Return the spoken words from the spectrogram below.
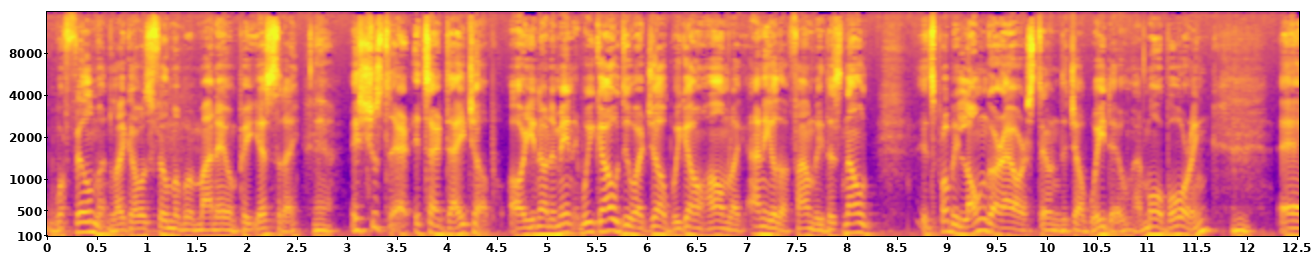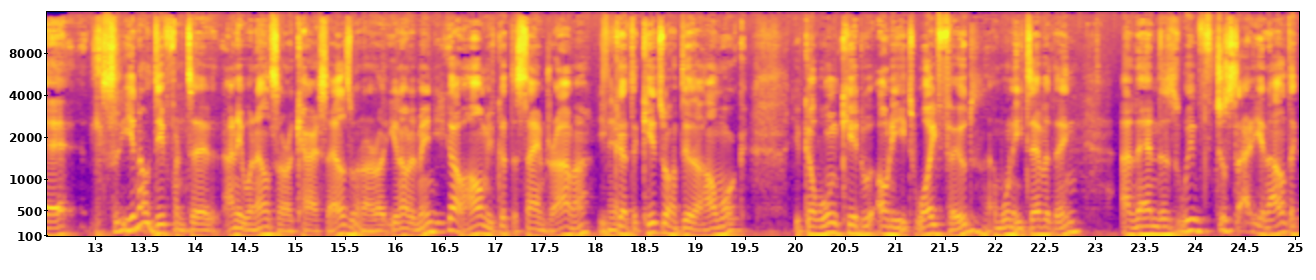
we're filming, like I was filming with Manu and Pete yesterday. Yeah. it's just our, it's our day job, or you know what I mean. We go do our job, we go home like any other family. There's no, it's probably longer hours doing the job we do and more boring. Uh, so you're no different to anyone else or a car salesman or you know what I mean. You go home, you've got the same drama. You've Yeah. got the kids won't do the homework. You've got one kid who only eats white food and one eats everything. And then there's we've just uh, you know the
